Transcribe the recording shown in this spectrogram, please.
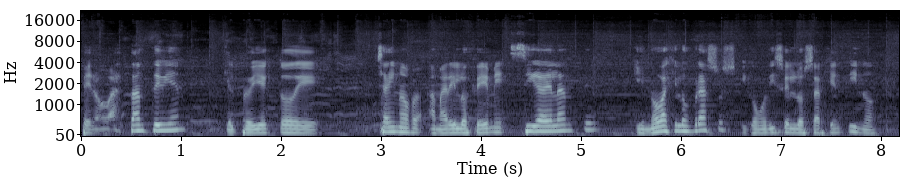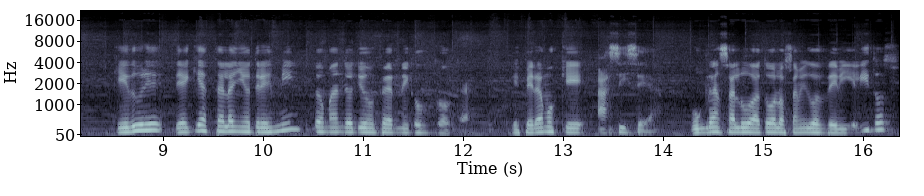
pero bastante bien, que el proyecto de Chaino Amarelo FM siga adelante, que no baje los brazos y como dicen los argentinos, que dure de aquí hasta el año 3000 tomándote un Fernet con coca. Esperamos que así sea. Un gran saludo a todos los amigos de Miguelitos.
